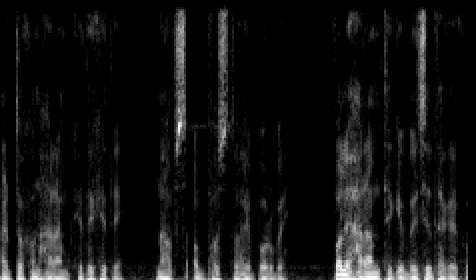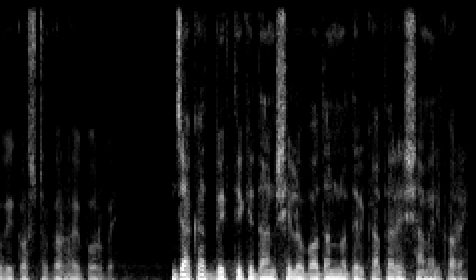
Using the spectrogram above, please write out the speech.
আর তখন হারাম খেতে খেতে নফস অভ্যস্ত হয়ে পড়বে। ফলে হারাম থেকে বেঁচে থাকা খুবই কষ্টকর হয়ে পড়বে। জাকাত ব্যক্তিকে দানশীল ও বদান্যদের কাতারে সামিল করে।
